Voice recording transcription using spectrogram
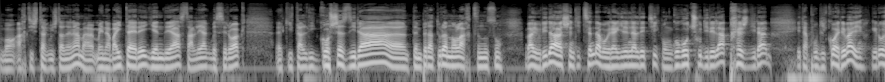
bon, artistak biztan dena, baina baita ere jendea, zaleak, bezeroak, ekitaldi gozez dira, eh, temperatura nola hartzen duzu? Bai, hori da, sentitzen da, bo eragilen aldetik, bon, gogotsu direla, pres dira, eta publikoa ere bai. Gero,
